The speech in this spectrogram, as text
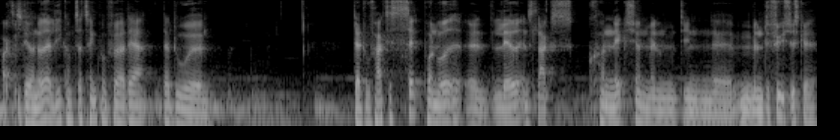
faktisk. Det var noget, jeg lige kom til at tænke på før, der, da du... Øh, da du faktisk selv på en måde øh, lavede en slags connection mellem, din, øh, mellem det fysiske,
